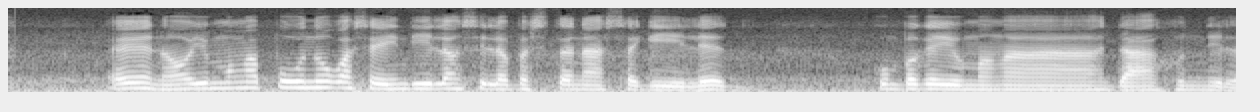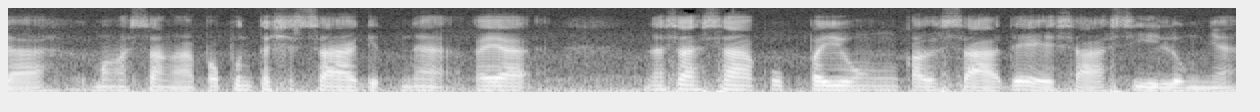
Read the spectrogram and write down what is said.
Ayun oh, yung mga puno kasi, hindi lang sila basta nasa gilid. Kumbaga yung mga dahon nila, mga sanga, papunta siya sa gitna. Kaya, nasasakop pa yung kalsada eh sa silong niya.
